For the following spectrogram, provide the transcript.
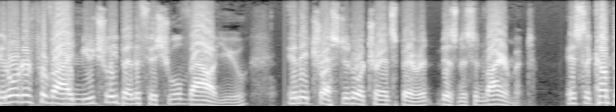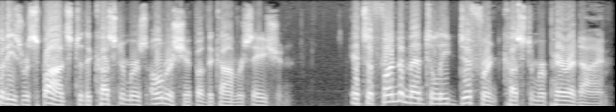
in order to provide mutually beneficial value in a trusted or transparent business environment. It's the company's response to the customer's ownership of the conversation. It's a fundamentally different customer paradigm.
